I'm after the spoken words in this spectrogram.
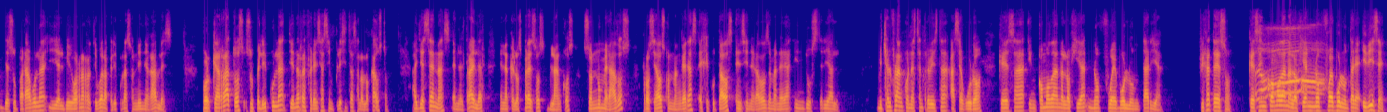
de su parábola y el vigor narrativo de la película son innegables, porque a ratos su película tiene referencias implícitas al holocausto. Hay escenas en el tráiler en la que los presos blancos son numerados, rociados con mangueras, ejecutados e incinerados de manera industrial. Michel Franco en esta entrevista aseguró que esa incómoda analogía no fue voluntaria. Fíjate eso, que esa incómoda analogía no fue voluntaria. Y dice,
